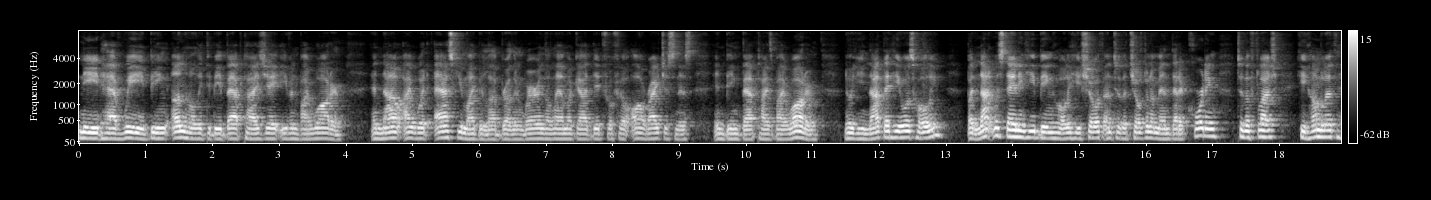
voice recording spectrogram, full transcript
need have we, being unholy, to be baptized, yea, even by water? And now I would ask you, my beloved brethren, wherein the Lamb of God did fulfill all righteousness in being baptized by water. Know ye not that he was holy? But notwithstanding he being holy, he showeth unto the children of men that according to the flesh he humbleth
